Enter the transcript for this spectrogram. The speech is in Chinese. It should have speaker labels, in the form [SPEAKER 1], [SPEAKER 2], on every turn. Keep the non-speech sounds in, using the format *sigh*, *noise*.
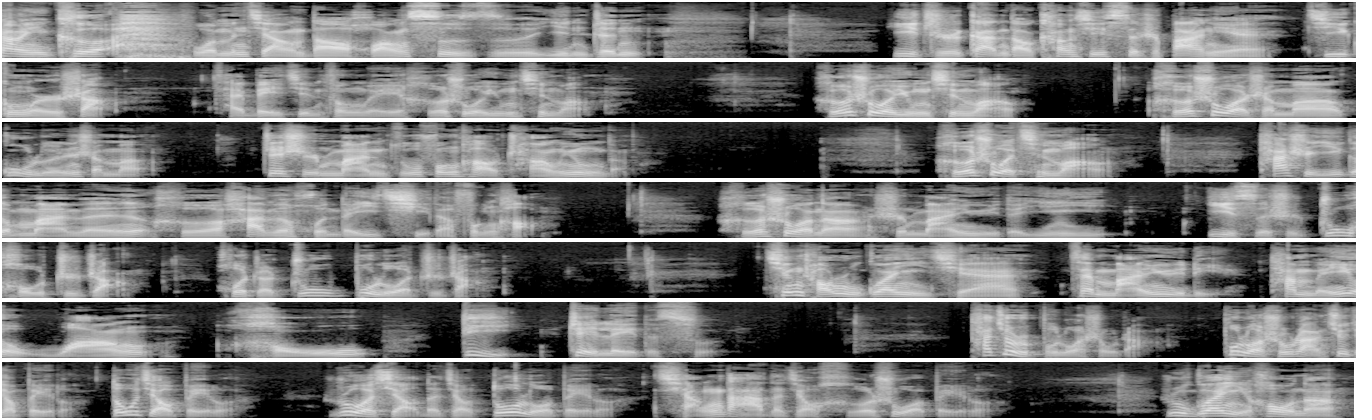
[SPEAKER 1] 上一课 *sighs* 我们讲到皇四子胤禛，一直干到康熙四十八年，积功而上，才被晋封为和硕雍亲王。和硕雍亲王，和硕什么，固伦什么，这是满族封号常用的。和硕亲王，他是一个满文和汉文混在一起的封号。和硕呢是满语的音译，意思是诸侯之长或者诸部落之长。清朝入关以前，在满语里，它没有王、侯、帝这类的词，它就是部落首长。部落首长就叫贝勒，都叫贝勒。弱小的叫多罗贝勒，强大的叫和硕贝勒。入关以后呢，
